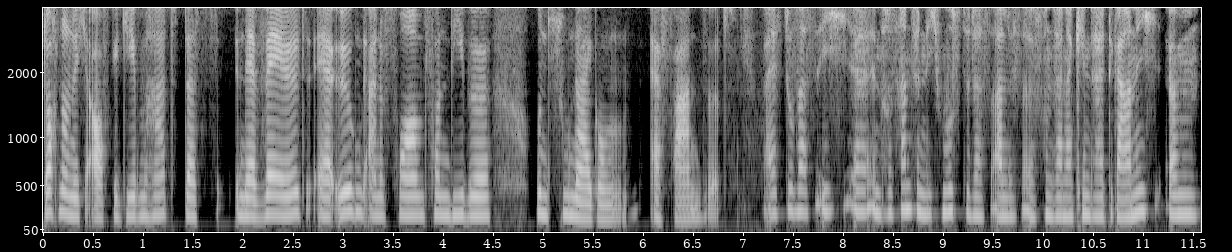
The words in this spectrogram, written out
doch noch nicht aufgegeben hat, dass in der Welt er irgendeine Form von Liebe und Zuneigung erfahren wird. Weißt du, was ich äh, interessant finde? Ich wusste das alles äh, von seiner Kindheit gar nicht. Ähm,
